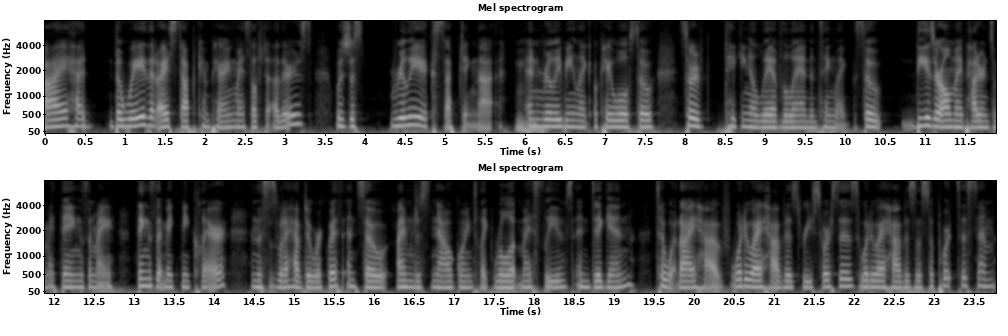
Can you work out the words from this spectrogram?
I had the way that I stopped comparing myself to others was just really accepting that Mhm. and really being like, okay, well, so sort of taking a lay of the land and saying like, so these are all my patterns and my things and my things that make me Claire, and this is what I have to work with, and so I'm just now going to like roll up my sleeves and dig in to what I have. What do I have as resources? What do I have as a support system?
